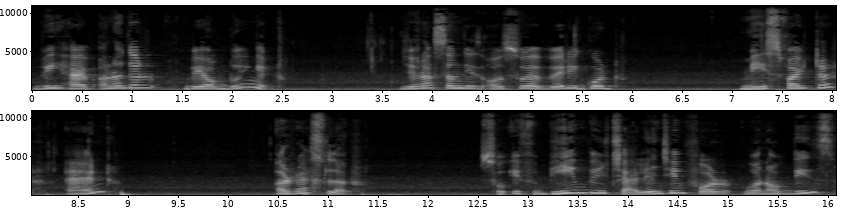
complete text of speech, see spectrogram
we have another way of doing it. Jarasandh is also a very good mace fighter and a wrestler. So, if Bhim will challenge him for one of these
